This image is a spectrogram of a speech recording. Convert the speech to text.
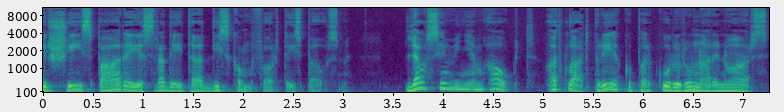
ir šīs pārējas radītā diskomforta izpausme. Ļausim viņiem augt, atklāt prieku, par kuru runā Renoārs.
